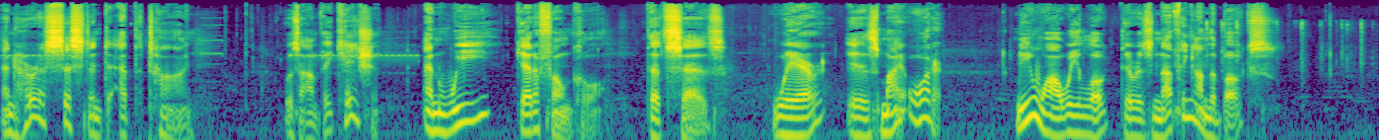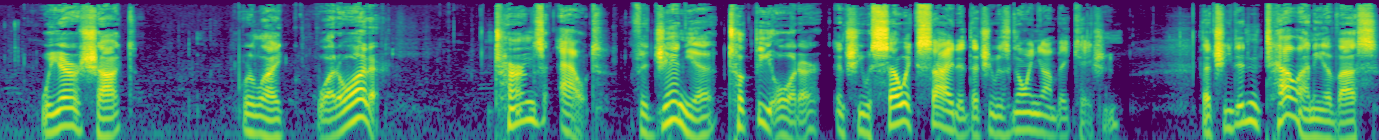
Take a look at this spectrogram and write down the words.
and her assistant at the time was on vacation. And we get a phone call that says, Where is my order? Meanwhile, we look, there is nothing on the books. We are shocked. We're like, What order? Turns out, Virginia took the order, and she was so excited that she was going on vacation that she didn't tell any of us,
